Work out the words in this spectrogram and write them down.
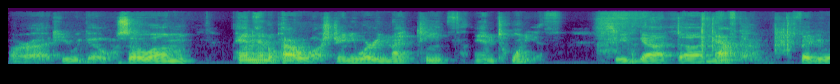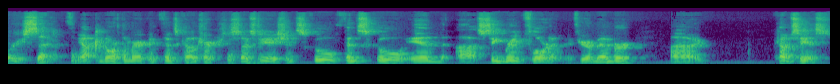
All right, here we go. So, um, Panhandle Power Wash, January 19th and 20th. We've got uh, NAFCA, February 7th. Yep, North American Fence Contractors Association School, Fence School in uh, Sebring, Florida. If you're a member, uh, come see us.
